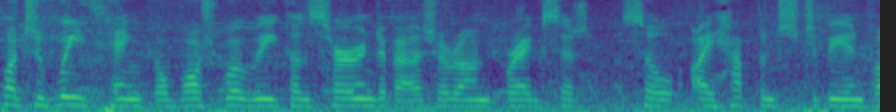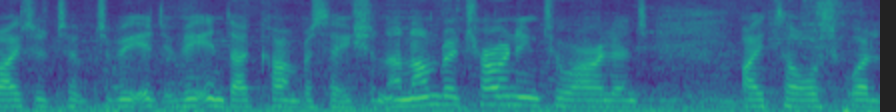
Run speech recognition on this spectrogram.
what did we think or what were we concerned about around Brexit? So I happened to be invited to, to, be, in that conversation. And on returning to Ireland, I thought, well,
